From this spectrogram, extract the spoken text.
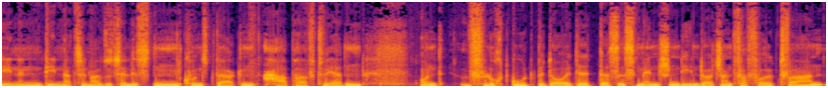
denen die Nationalsozialisten Kunstwerken habhaft werden. Und Fluchtgut bedeutet, dass es Menschen, die in Deutschland verfolgt waren,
